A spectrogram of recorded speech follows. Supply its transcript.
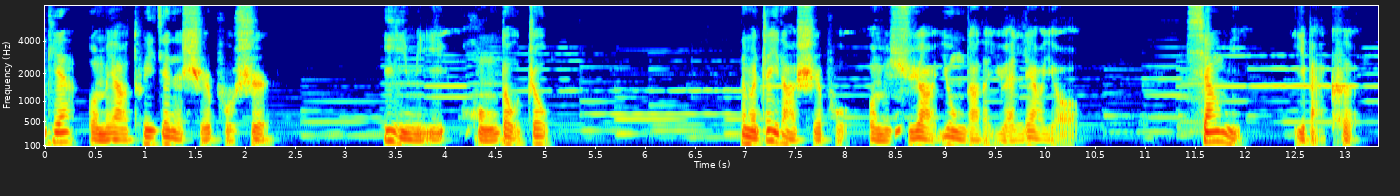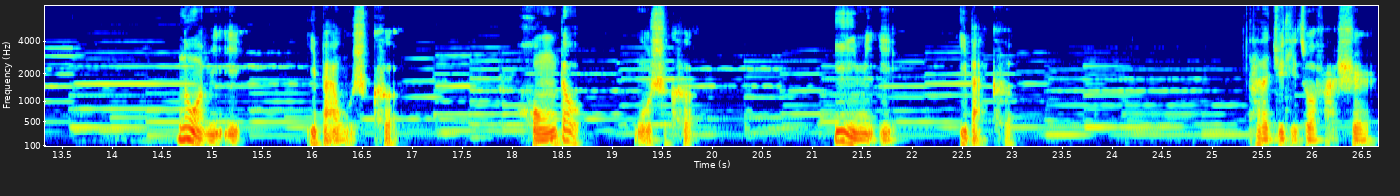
天我们要推荐的食谱是薏米红豆粥。那么这道食谱我们需要用到的原料有香米一百克、糯米一百五十克、红豆五十克、薏米一百克。它的具体做法是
